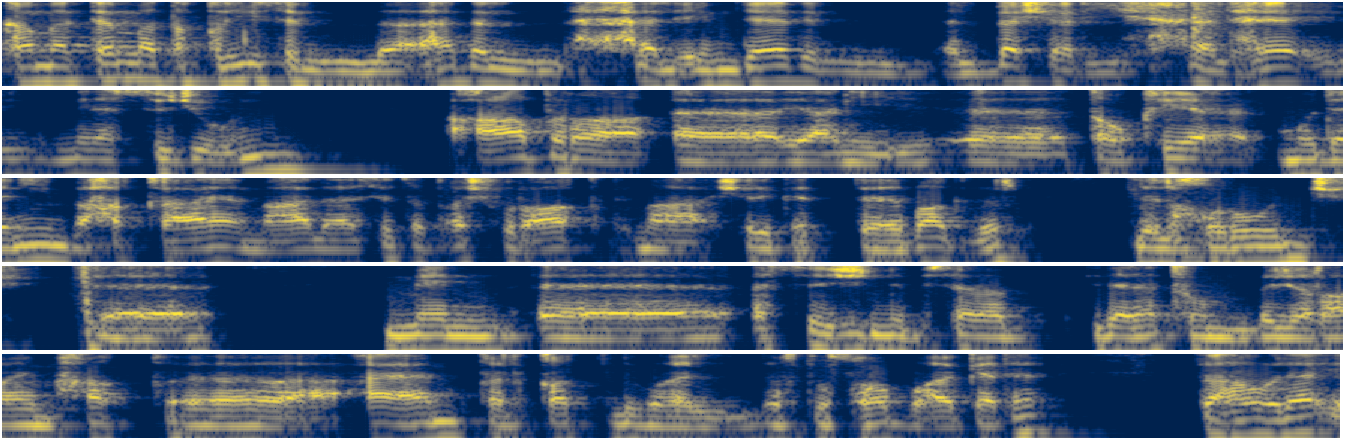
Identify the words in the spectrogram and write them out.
كما تم تقليص هذا الإمداد البشري الهائل من السجون عبر آه، يعني آه، توقيع مدنين بحق عام على ستة أشهر عقد مع شركة فاغنر للخروج آه، من السجن بسبب إدانتهم بجرائم حق عام كالقتل والاغتصاب وهكذا. فهؤلاء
